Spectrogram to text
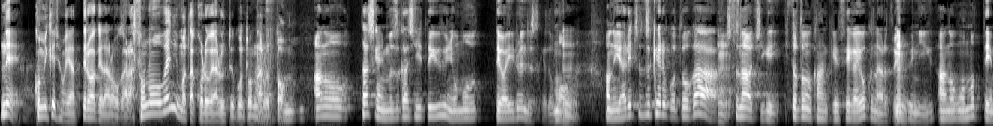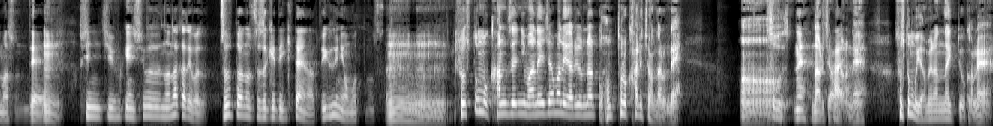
ね、コミュニケーションをやってるわけだろうから、その上にまたこれをやるということになると。あの、確かに難しいというふうに思ってはいるんですけども、うんあの、やり続けることが、うんすなわち人との関係性が良くなるというふうに、あの、思っていますんで、うん新日チーフ研修の中ではずっとあの、続けていきたいなというふうに思ってます。うん。そうするともう完全にマネージャーまでやるようになると、本当のカルチャーになるね。うん。そうですね。なるちゃうからね。はいそうするともうやめられないっていうかね、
